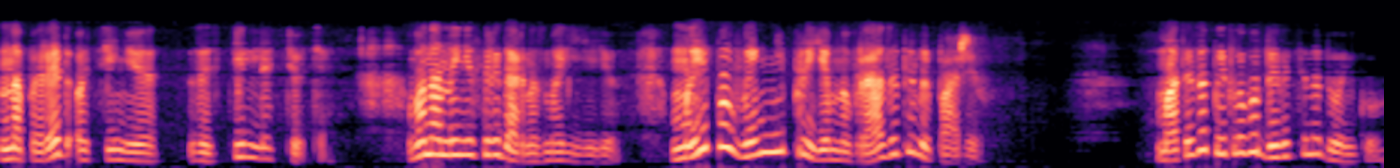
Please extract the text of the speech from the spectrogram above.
Наперед оцінює застілля тьотя. Вона нині солідарна з Марією. Ми повинні приємно вразити лепажів. Мати запитливо дивиться на доньку.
